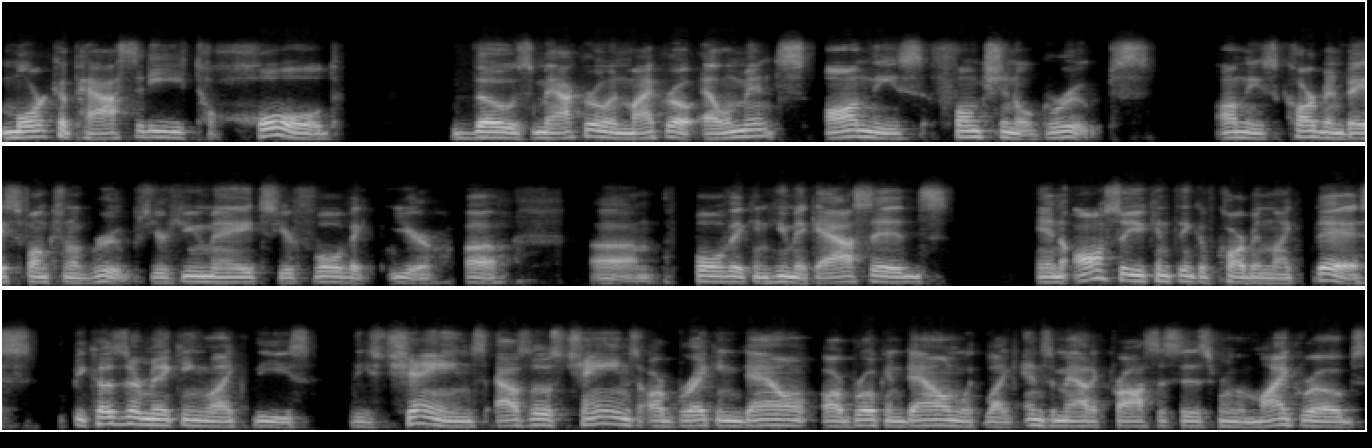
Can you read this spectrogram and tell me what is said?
more capacity to hold those macro and micro elements on these functional groups on these carbon-based functional groups your humates your fulvic your uh, um, fulvic and humic acids. And also you can think of carbon like this because they're making like these these chains as those chains are breaking down are broken down with like enzymatic processes from the microbes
